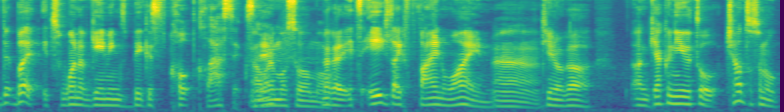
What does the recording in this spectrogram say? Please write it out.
th- but it's one of gaming's biggest cult classics、ね。あ俺もそう思うだから、It's aged like fine wine、んっていうのが、あ逆に言うと、ちゃんとその、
